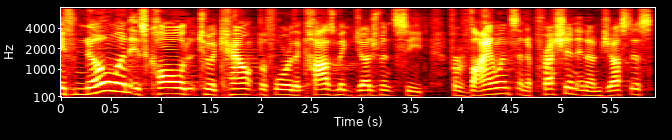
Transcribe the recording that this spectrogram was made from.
If no one is called to account before the cosmic judgment seat for violence and oppression and injustice,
